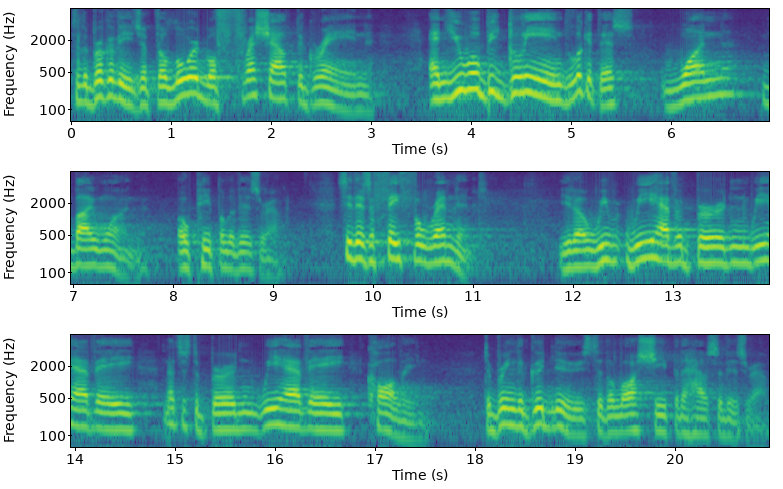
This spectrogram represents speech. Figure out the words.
to the brook of Egypt, the Lord will thresh out the grain, and you will be gleaned, look at this, one by one, O people of Israel. See, there's a faithful remnant. You know, we, we have a burden, we have a, not just a burden, we have a calling to bring the good news to the lost sheep of the house of Israel.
